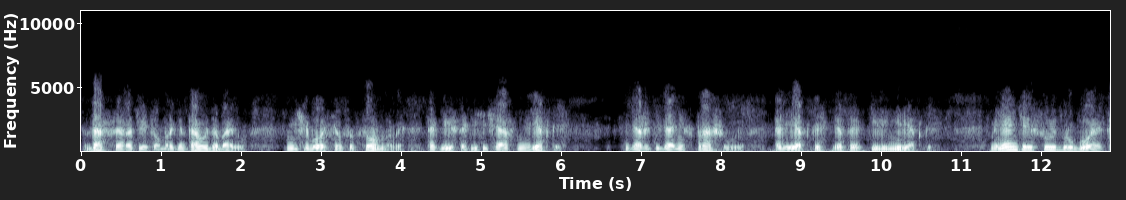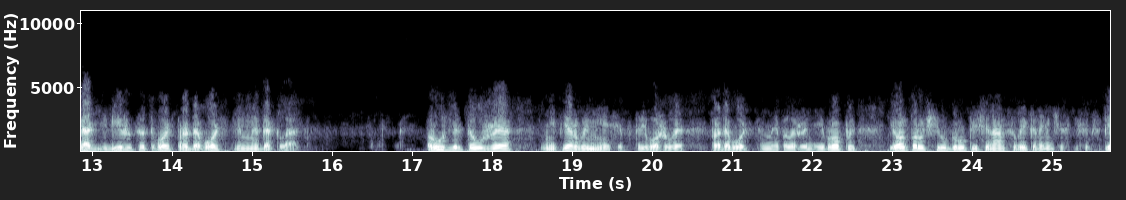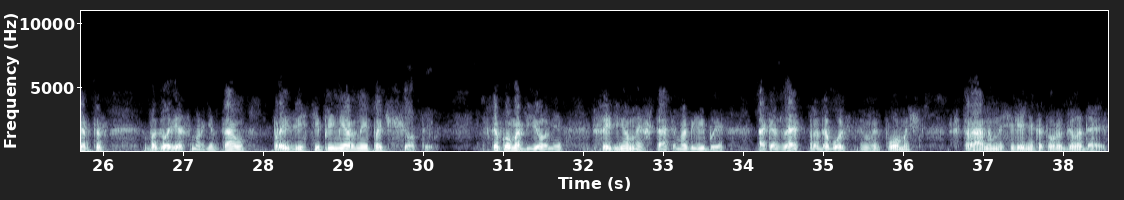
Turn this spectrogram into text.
«Да, сэр», — ответил Моргентау и добавил, — Ничего сенсационного, такие статьи сейчас не редкость. Я же тебя не спрашиваю, редкость это или не редкость. Меня интересует другое, как движется твой продовольственный доклад. Рузвельта уже не первый месяц тревожило продовольственное положение Европы, и он поручил группе финансово-экономических экспертов во главе с Моргентау произвести примерные подсчеты, в каком объеме Соединенные Штаты могли бы оказать продовольственную помощь странам, население которых голодает.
